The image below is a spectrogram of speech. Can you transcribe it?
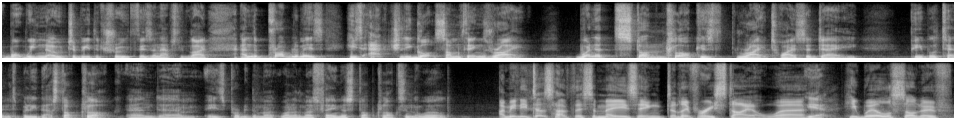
What we know to be the truth is an absolute lie. And the problem is, he's actually got some things right. When a stock clock is right twice a day, people tend to believe that stock clock. And um, he's probably the mo- one of the most famous stop clocks in the world. I mean, he does have this amazing delivery style where Yeah. he will sort of.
